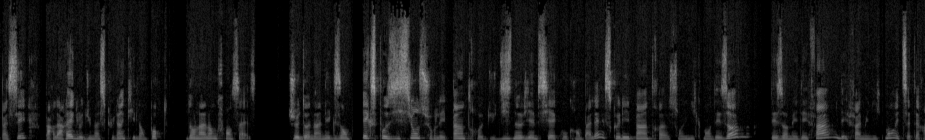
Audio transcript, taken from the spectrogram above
passés, par la règle du masculin qui l'emporte dans la langue française. Je donne un exemple. Exposition sur les peintres du XIXe siècle au Grand Palais. Est-ce que les peintres sont uniquement des hommes, des hommes et des femmes, des femmes uniquement, etc.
